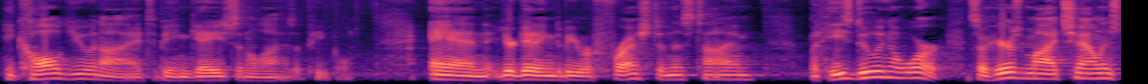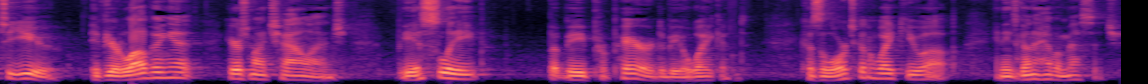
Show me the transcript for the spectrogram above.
He called you and I to be engaged in the lives of people. And you're getting to be refreshed in this time, but He's doing a work. So here's my challenge to you. If you're loving it, here's my challenge be asleep, but be prepared to be awakened. Because the Lord's going to wake you up and He's going to have a message.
